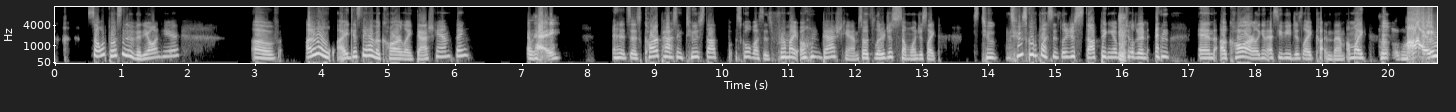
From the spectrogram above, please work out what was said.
someone posted a video on here of I don't know, I guess they have a car like dash cam thing. Okay. and it says car passing two stop school buses from my own dash cam. So it's literally just someone just like two two school buses literally just stop picking up children and and a car like an SUV just like cutting them. I'm like, Bye,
